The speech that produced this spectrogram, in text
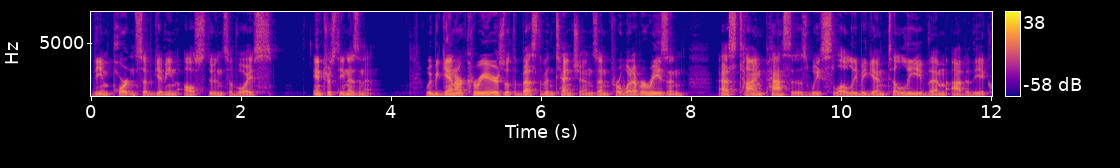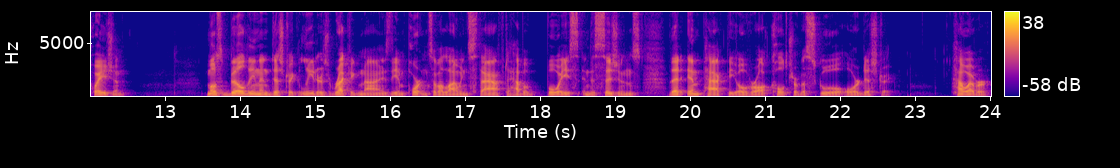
the importance of giving all students a voice? Interesting, isn't it? We begin our careers with the best of intentions, and for whatever reason, as time passes, we slowly begin to leave them out of the equation. Most building and district leaders recognize the importance of allowing staff to have a voice in decisions that impact the overall culture of a school or district. However,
